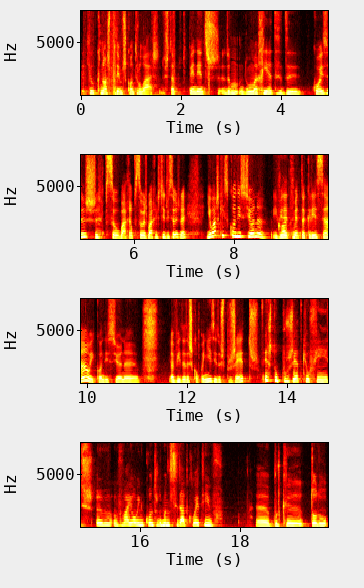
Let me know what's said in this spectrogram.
daquilo que nós podemos controlar. Estamos dependentes de, de uma rede de coisas, pessoa barra pessoas barra instituições, né? E eu acho que isso condiciona, evidentemente, claro. a criação e condiciona a vida das companhias e dos projetos. Este projeto que eu fiz eh, vai ao encontro de uma necessidade coletiva, eh, porque todo,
